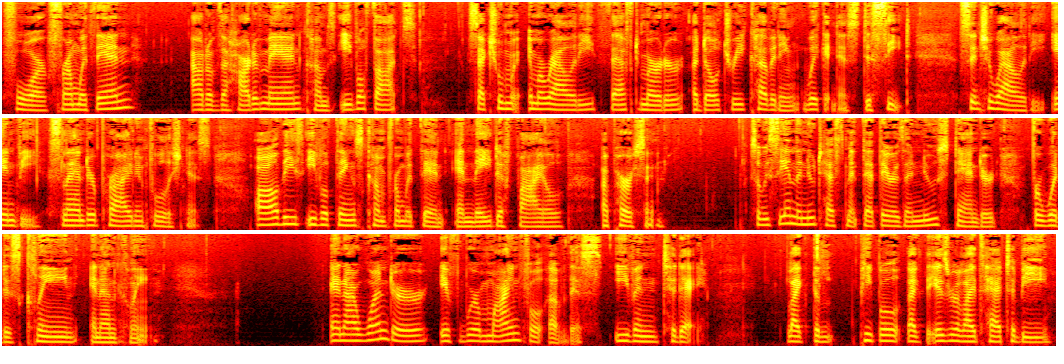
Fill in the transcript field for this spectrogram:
For from within, out of the heart of man, comes evil thoughts sexual immorality, theft, murder, adultery, coveting, wickedness, deceit, sensuality, envy, slander, pride, and foolishness. All these evil things come from within and they defile a person. So we see in the New Testament that there is a new standard for what is clean and unclean. And I wonder if we're mindful of this even today. Like the people, like the Israelites had to be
